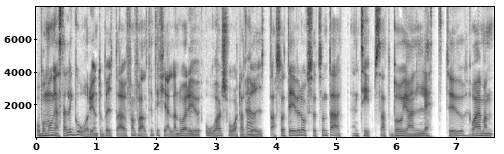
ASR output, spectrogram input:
Och på många ställen går det ju inte att bryta, framförallt inte i fjällen. Då är det ju oerhört svårt att Mm. Ja. bryta. Så att det är väl också ett sånt där en tips att börja en lätt tur. Och är man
